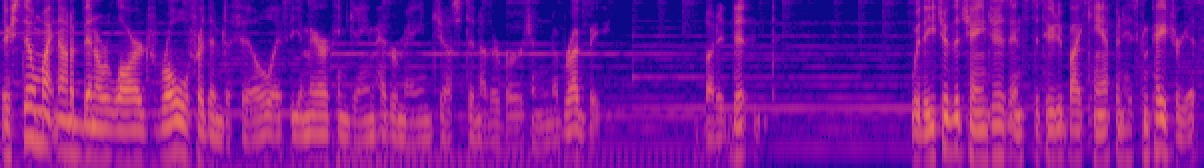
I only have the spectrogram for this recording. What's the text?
there still might not have been a large role for them to fill if the American game had remained just another version of rugby. But it didn't. With each of the changes instituted by Camp and his compatriots,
